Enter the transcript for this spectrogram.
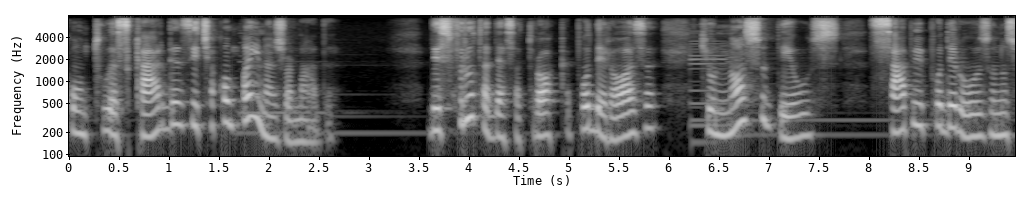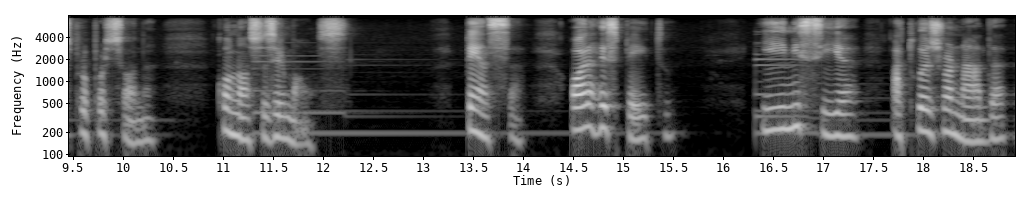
com tuas cargas e te acompanhe na jornada. Desfruta dessa troca poderosa que o nosso Deus, sábio e poderoso, nos proporciona com nossos irmãos. Pensa, ora a respeito e inicia a tua jornada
